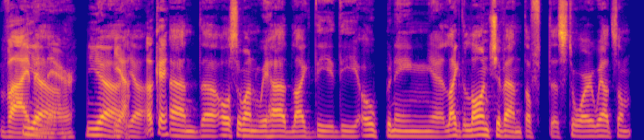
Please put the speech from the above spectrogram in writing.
vibe yeah, in there. Yeah, Yeah, yeah. okay. And uh, also when we had like the the opening, uh, like the launch event of the store, we had some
